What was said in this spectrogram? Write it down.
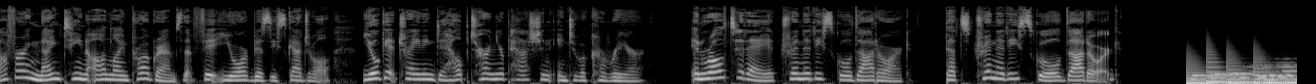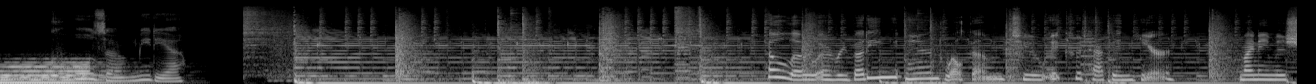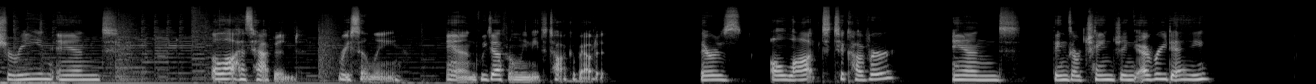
Offering 19 online programs that fit your busy schedule, you'll get training to help turn your passion into a career. Enroll today at trinityschool.org. That's trinityschool.org. Cool Zone Media. Hello, everybody, and welcome to It Could Happen Here. My name is Shereen, and a lot has happened recently, and we definitely need to talk about it. There's a lot to cover, and things are changing every day.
